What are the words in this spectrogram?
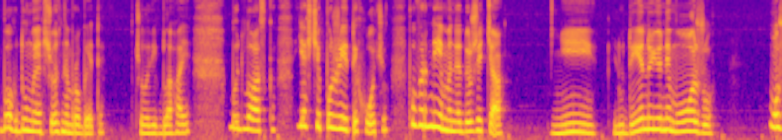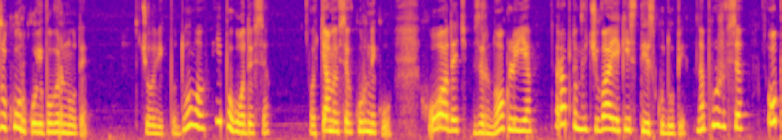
Бог думає, що з ним робити. Чоловік благає. Будь ласка, я ще пожити хочу. Поверни мене до життя. Ні, людиною не можу. Можу куркою повернути. Чоловік подумав і погодився. Отямився в курнику. Ходить, зерно клює, раптом відчуває якийсь тиск у дупі. Напружився. Оп,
